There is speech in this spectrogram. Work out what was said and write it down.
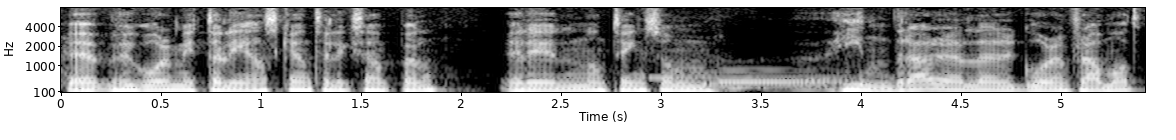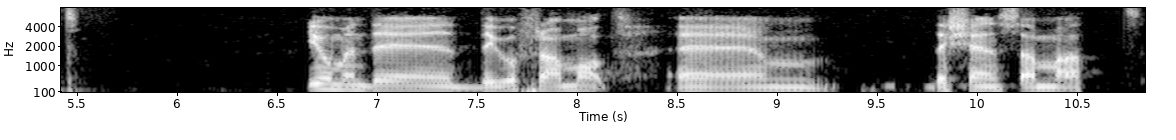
Eh, hur går det med italienskan till exempel? Är det någonting som hindrar eller går den framåt? Jo, men det, det går framåt. Um, det känns som att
